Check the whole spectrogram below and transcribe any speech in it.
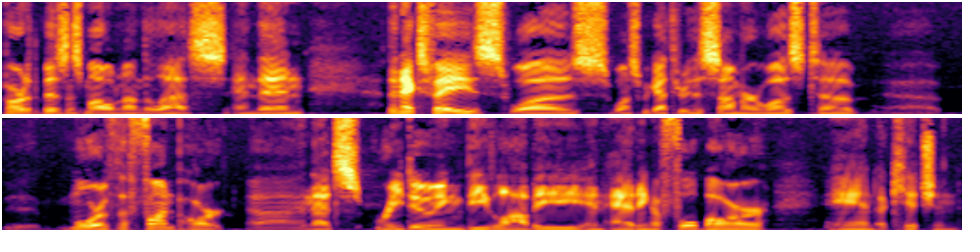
part of the business model nonetheless. And then the next phase was once we got through the summer was to more of the fun part, uh, and that's redoing the lobby and adding a full bar and a kitchen.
